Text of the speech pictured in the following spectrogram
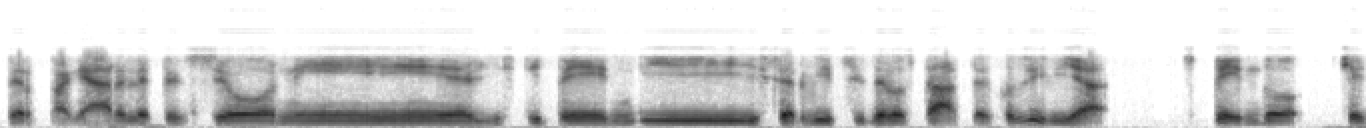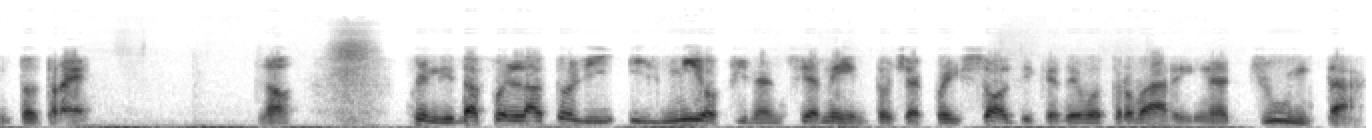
per pagare le pensioni, gli stipendi, i servizi dello Stato e così via, spendo 103. No? Quindi da quel lato lì il mio finanziamento, cioè quei soldi che devo trovare in aggiunta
